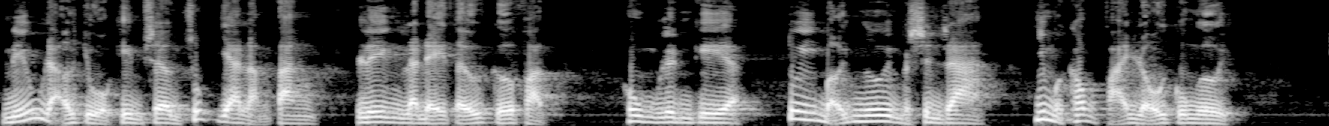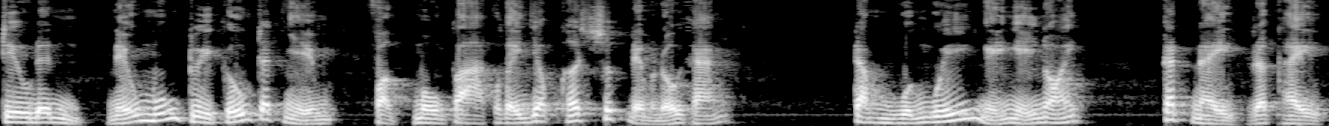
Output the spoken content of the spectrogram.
nếu là ở chùa Kim Sơn xuất gia làm tăng, liền là đệ tử cửa Phật. Hung linh kia tuy bởi ngươi mà sinh ra, nhưng mà không phải lỗi của ngươi. Triều đình nếu muốn truy cứu trách nhiệm, Phật môn ta có thể dốc hết sức để mà đối kháng. Trầm quận quý nghĩ nghĩ nói, cách này rất hay,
